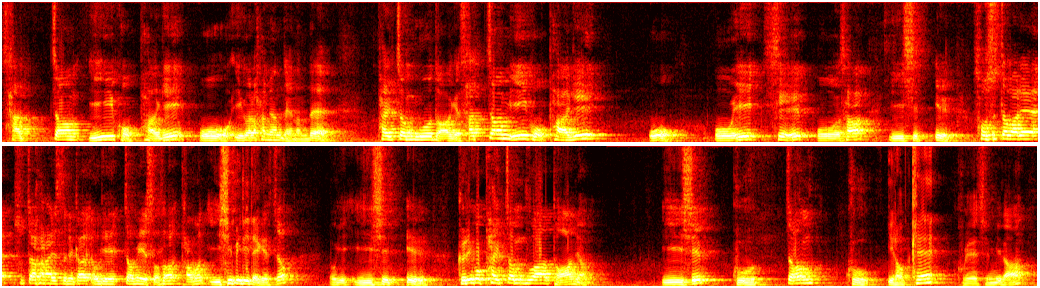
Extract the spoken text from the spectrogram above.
4.2 곱하기 5 이걸 하면 되는데 8.9 더하기 4.2 곱하기 5 5, 2, 10, 5, 4, 21 소수점 안에 숫자 하나 있으니까 여기 점이 있어서 답은 21이 되겠죠? 여기 21 그리고 8.9와 더하면 29.9 이렇게 구해집니다.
